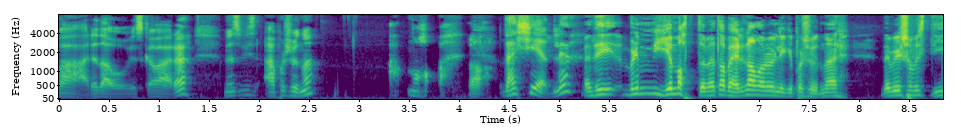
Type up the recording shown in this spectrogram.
være der hvor vi skal være. Mens vi er på sjuende ja, nå Ja. Det er kjedelig. Men det blir mye matte med tabellen da når du ligger på sjuende her. Det blir som hvis de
